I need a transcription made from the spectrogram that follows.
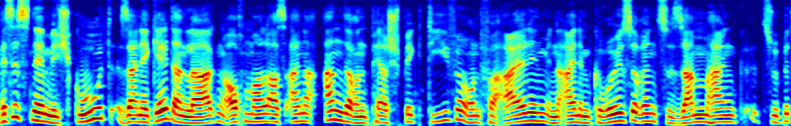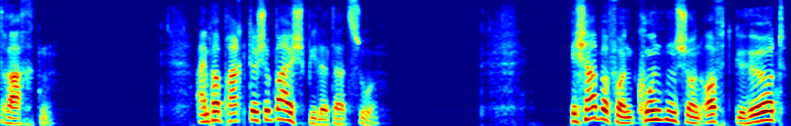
Es ist nämlich gut, seine Geldanlagen auch mal aus einer anderen Perspektive und vor allem in einem größeren Zusammenhang zu betrachten. Ein paar praktische Beispiele dazu. Ich habe von Kunden schon oft gehört,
